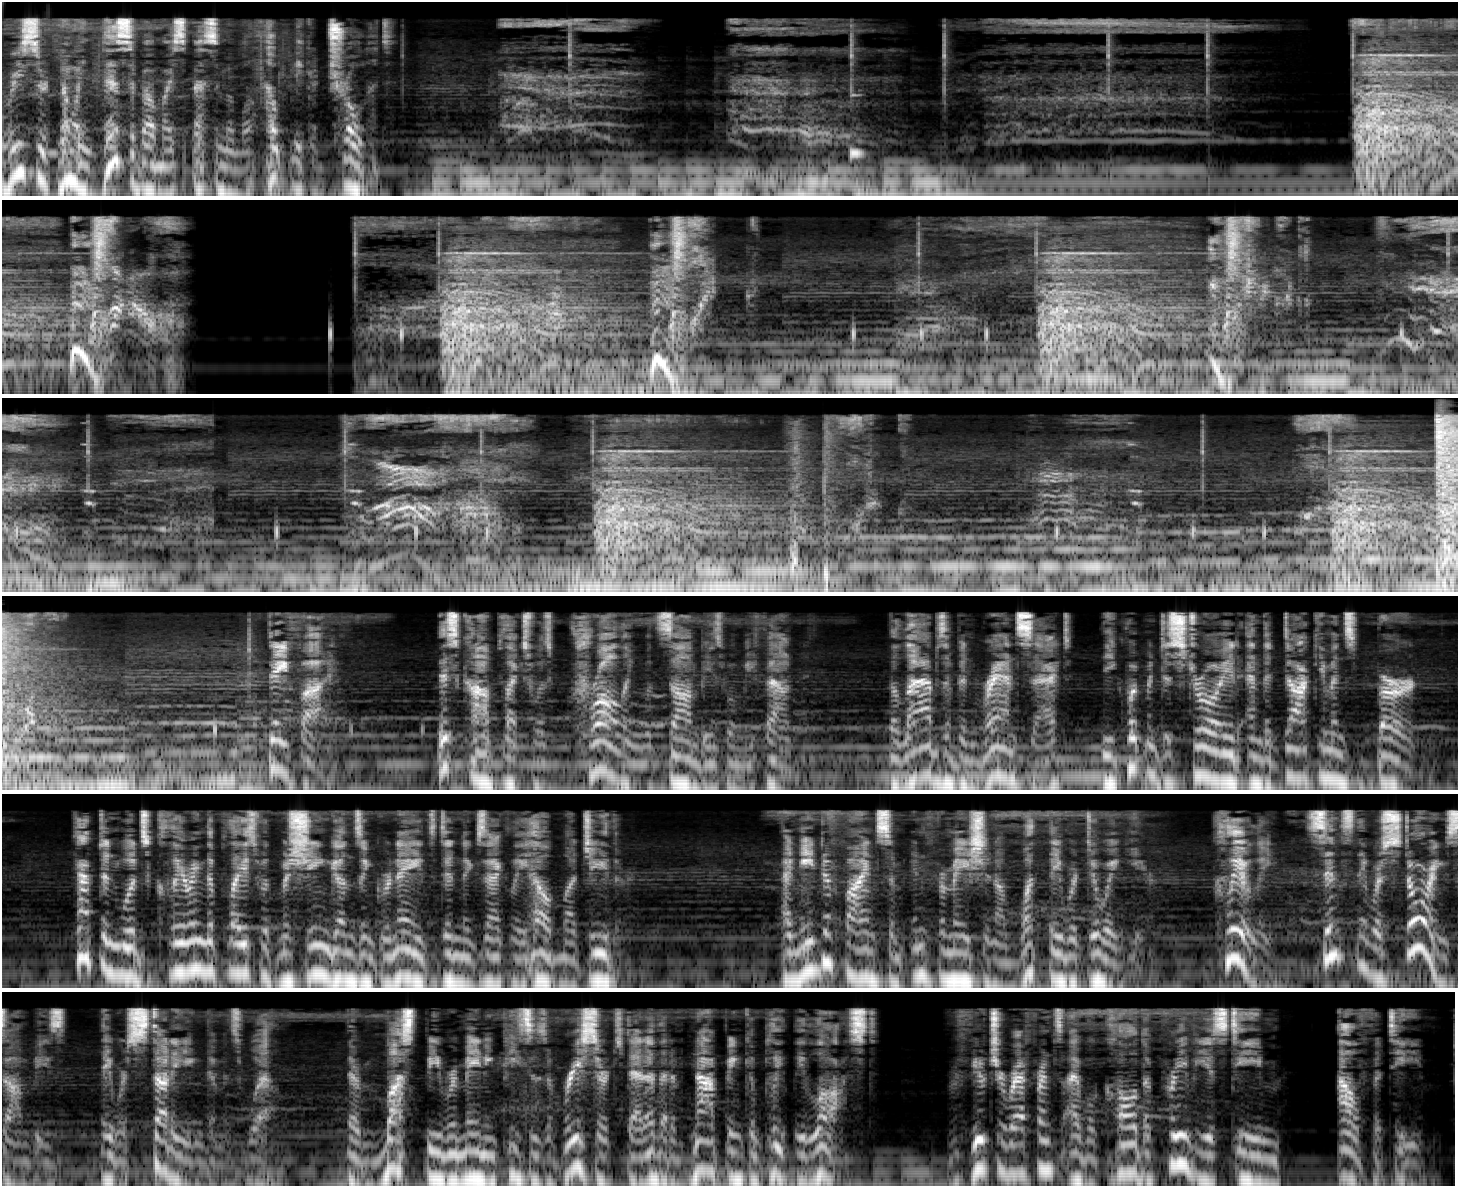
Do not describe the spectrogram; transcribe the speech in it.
Research knowing this about my specimen will help me control it. Day 5. This complex was crawling with zombies when we found it. The labs have been ransacked, the equipment destroyed, and the documents burned. Captain Woods clearing the place with machine guns and grenades didn't exactly help much either. I need to find some information on what they were doing here. Clearly, since they were storing zombies, they were studying them as well. There must be remaining pieces of research data that have not been completely lost. For future reference, I will call the previous team Alpha Team.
